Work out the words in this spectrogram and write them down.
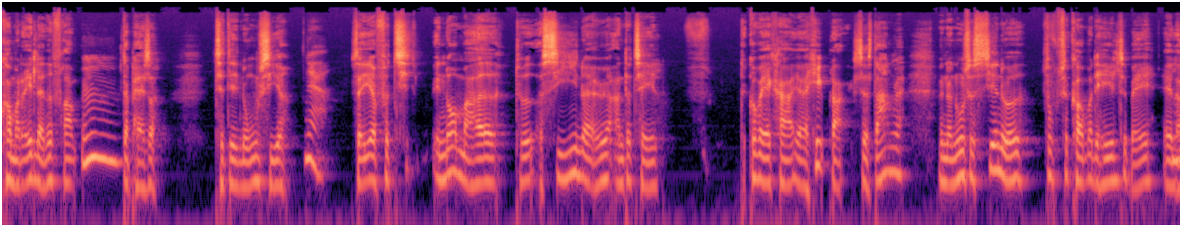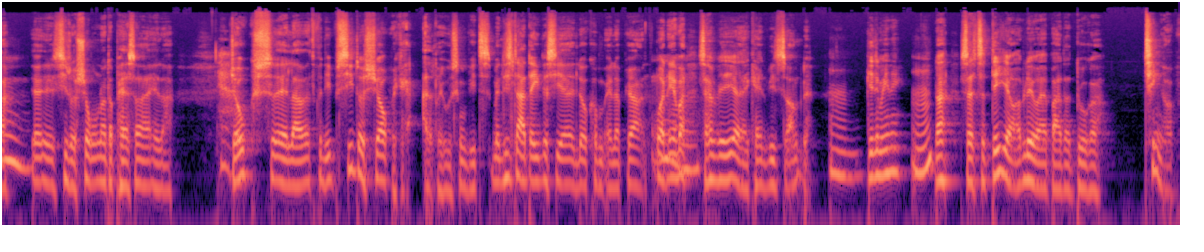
kommer der et eller andet frem, mm. der passer til det, nogen siger. Ja. Så jeg får ti- enormt meget du ved, at sige, når jeg hører andre tale. Det kan være, jeg ikke har. Jeg er helt blank til at starte med. Men når nogen så siger noget, så, så kommer det hele tilbage. Eller mm. situationer, der passer, eller ja. jokes, eller fordi sig noget sjovt. Jeg kan aldrig huske en vits. Men lige snart der er en, der siger lokum eller bjørn, whatever, mm. så ved jeg, at jeg kan en vits om det. Mm. Giver det mening? Mm. Nå, så, så det, jeg oplever, er bare, at der dukker ting op.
